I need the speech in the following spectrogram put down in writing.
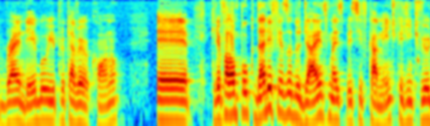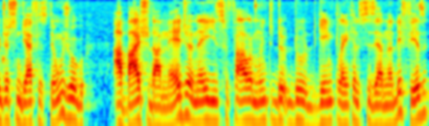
Brian Dable e pro Kevin O'Connell. É, queria falar um pouco da defesa do Giants, mais especificamente, que a gente viu o Justin Jefferson ter um jogo abaixo da média, né? E isso fala muito do, do game plan que eles fizeram na defesa,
